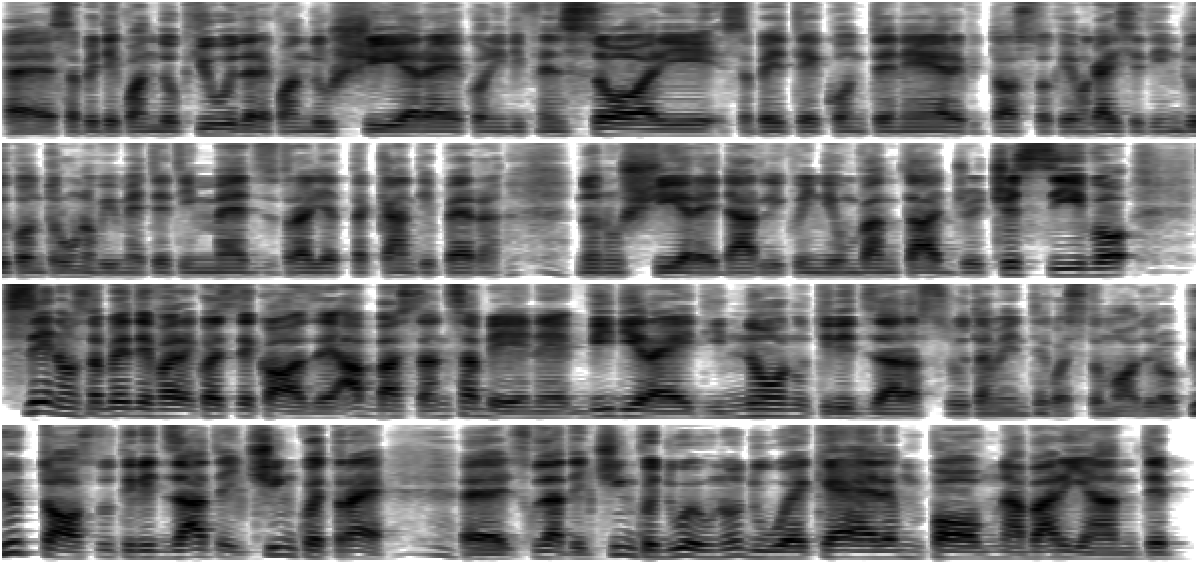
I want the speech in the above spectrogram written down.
eh, sapete quando chiudere, quando uscire con i difensori, sapete contenere piuttosto che magari siete in due contro uno, vi mettete in mezzo tra gli attaccanti per non uscire e dargli quindi un vantaggio eccessivo. Se non sapete fare queste cose abbastanza bene, vi direi di non utilizzare assolutamente questo modulo. Piuttosto utilizzate il 5-3, eh, scusate, il 5-2-1-2 che è un po' una variante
